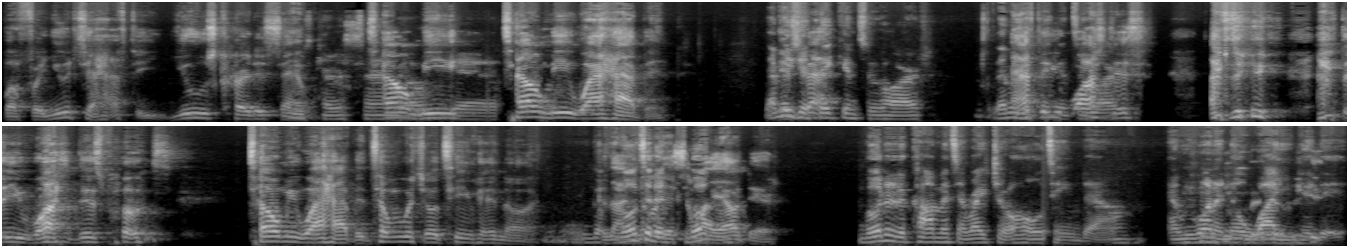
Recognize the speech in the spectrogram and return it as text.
But for you to have to use Curtis Samuel, Tell me- Yeah. tell me what happened That means in you're fact, thinking too hard. After you watch this. After you after you watch this post, tell me what happened. Tell me what your team hitting on Go, because I know to the somebody go, out there. go to the comments and write your whole team down and we want to know why you did it.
